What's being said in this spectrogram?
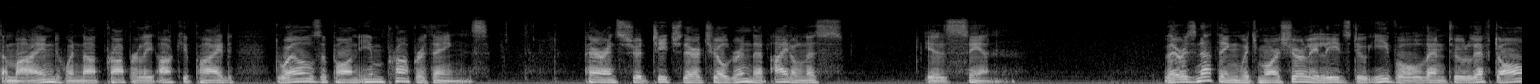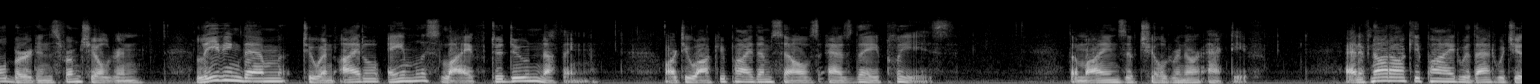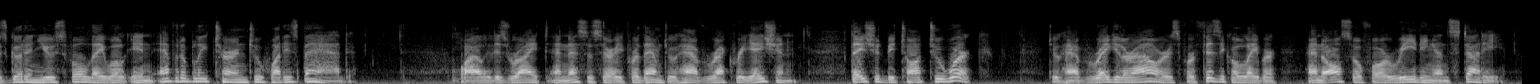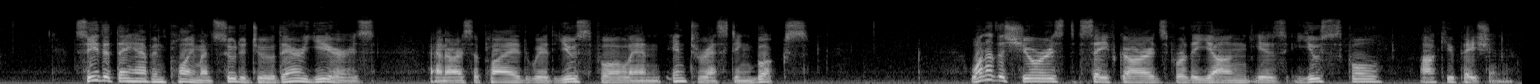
The mind, when not properly occupied, dwells upon improper things. Parents should teach their children that idleness is sin. There is nothing which more surely leads to evil than to lift all burdens from children leaving them to an idle, aimless life to do nothing, or to occupy themselves as they please. The minds of children are active, and if not occupied with that which is good and useful, they will inevitably turn to what is bad. While it is right and necessary for them to have recreation, they should be taught to work, to have regular hours for physical labor and also for reading and study See that they have employment suited to their years and are supplied with useful and interesting books. One of the surest safeguards for the young is useful occupation.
